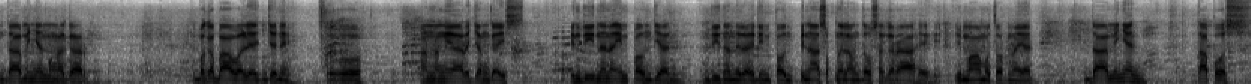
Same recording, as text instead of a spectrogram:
Ang dami niyan mga gar. Kumbaga bawal yan dyan eh. So, ang nangyayari dyan guys, hindi na na-impound yan. Hindi na nila in-impound. Pinasok na lang daw sa garahe yung mga motor na yan. Dami niyan. Tapos,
